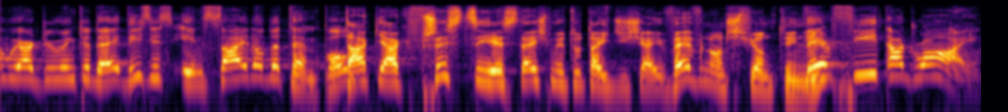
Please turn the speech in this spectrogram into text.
I we are doing today, this is inside of the temple. tak jak wszyscy jesteśmy tutaj dzisiaj wewnątrz świątyni, Their feet are dry.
